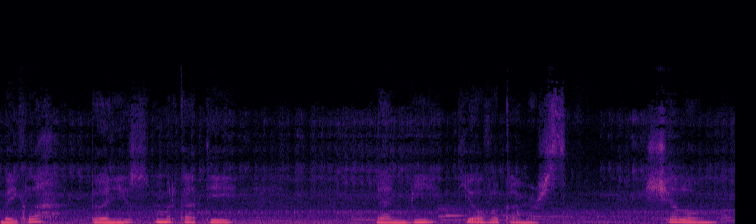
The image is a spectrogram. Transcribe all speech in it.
Baiklah, Tuhan Yesus memberkati dan be the overcomers. Shalom.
